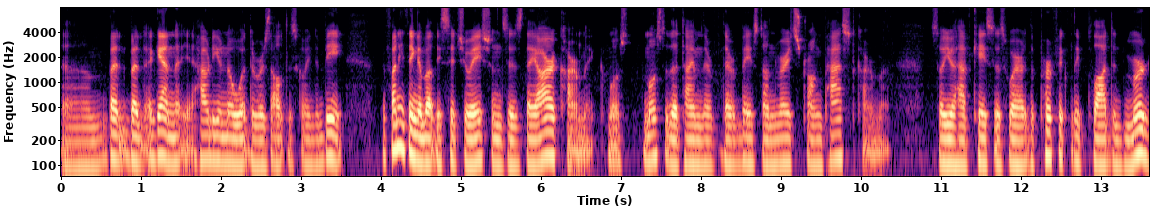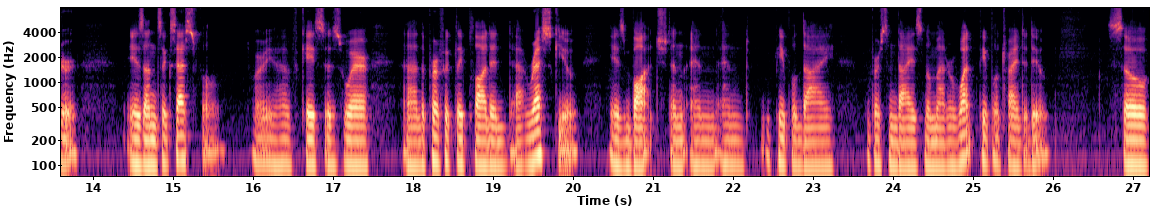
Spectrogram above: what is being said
Um, but, but again, how do you know what the result is going to be? The funny thing about these situations is they are karmic. Most, most of the time they're, they're based on very strong past karma. So you have cases where the perfectly plotted murder is unsuccessful, or you have cases where uh, the perfectly plotted uh, rescue is botched and, and, and people die the person dies no matter what people try to do. So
